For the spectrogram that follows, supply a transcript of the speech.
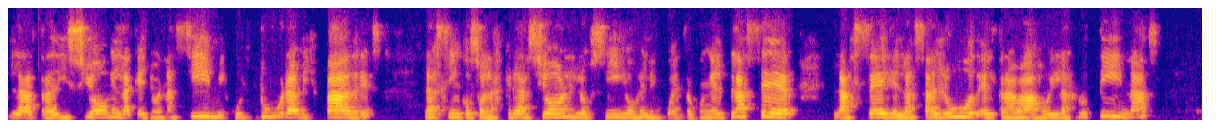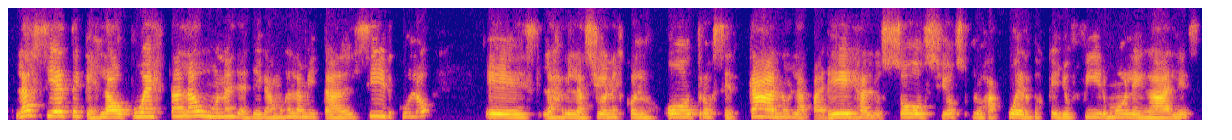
la tradición en la que yo nací, mi cultura, mis padres. Las cinco son las creaciones, los hijos, el encuentro con el placer. Las seis es la salud, el trabajo y las rutinas. Las siete, que es la opuesta a la una, ya llegamos a la mitad del círculo, es las relaciones con los otros cercanos, la pareja, los socios, los acuerdos que yo firmo legales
